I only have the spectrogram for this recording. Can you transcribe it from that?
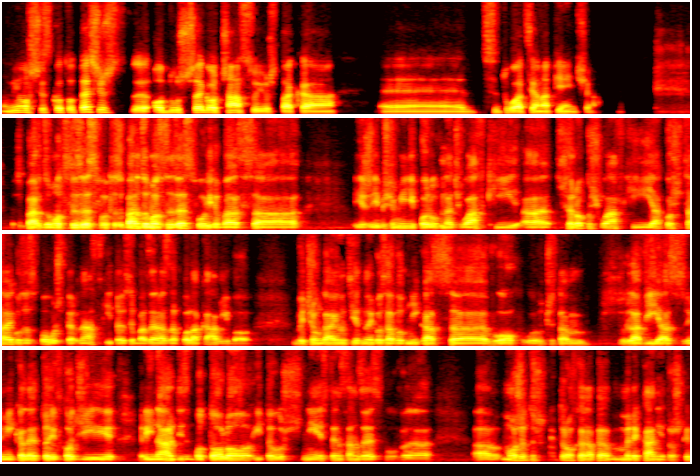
no mimo wszystko to też już od dłuższego czasu już taka e, sytuacja napięcia. To jest bardzo mocny zespół, to jest bardzo mocny zespół i chyba za, jeżeli byśmy mieli porównać ławki, szerokość ławki i jakość całego zespołu czternastki, to jest chyba zaraz za Polakami, bo wyciągając jednego zawodnika z Włoch, czy tam Lavia z Micheletto i wchodzi Rinaldi z Botolo i to już nie jest ten sam zespół. Może też trochę, Amerykanie troszkę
